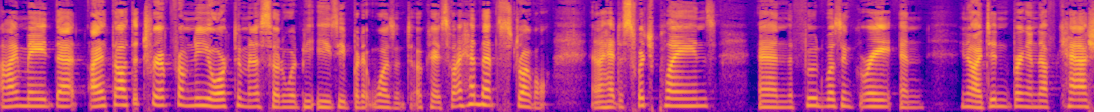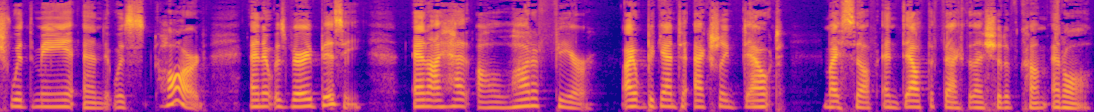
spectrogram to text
I made that. I thought the trip from New York to Minnesota would be easy, but it wasn't. Okay. So I had that struggle and I had to switch planes and the food wasn't great. And You know, I didn't bring enough cash with me and it was hard and it was very busy. And I had a lot of fear. I began to actually doubt myself and doubt the fact that I should have come at all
